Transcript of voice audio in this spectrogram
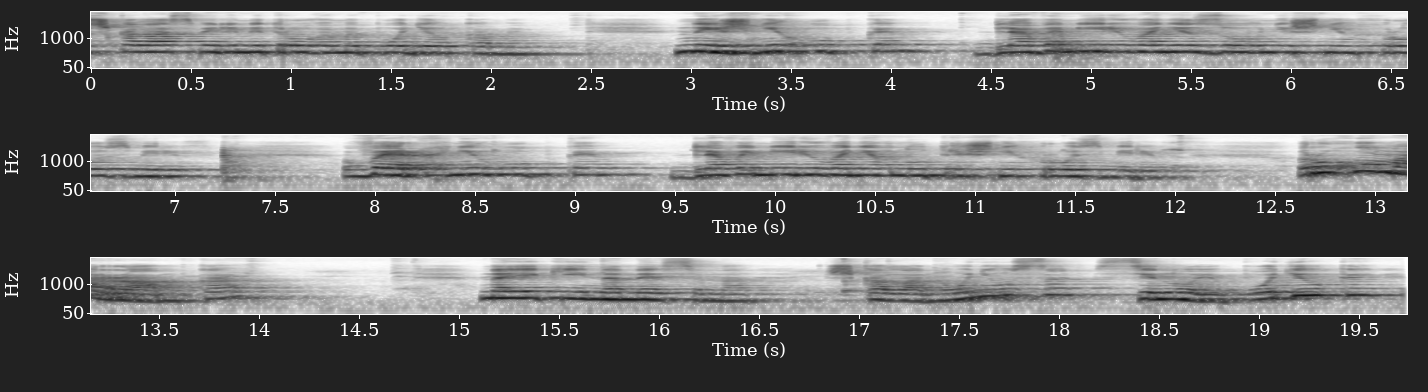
шкала з міліметровими поділками, нижні губки для вимірювання зовнішніх розмірів, верхні губки для вимірювання внутрішніх розмірів, рухома рамка, на якій нанесена шкала Ноніуса з ціною поділки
